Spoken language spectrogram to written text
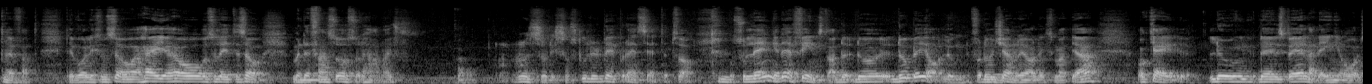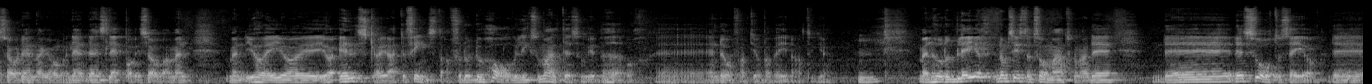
träffat. Det var liksom så, hej och och så lite så. Men det fanns också det här, så liksom skulle det bli på det sättet. För. Mm. Och så länge det finns där, då, då, då, blir jag lugn. För då känner jag liksom att ja, okej, okay, lugn, det spelade ingen roll så denna gången. Den, den släpper vi så. Va? Men, men jag, jag, jag älskar ju att det finns där. För då, då har vi liksom allt det som vi behöver eh, ändå för att jobba vidare tycker jag. Mm. Men hur det blir de sista två matcherna, det, Det, det är svårt att säga om. Det,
